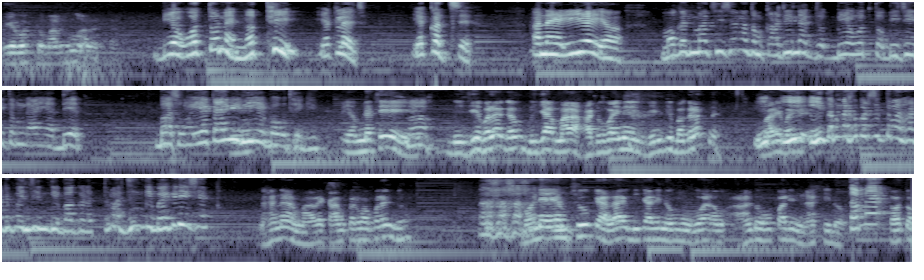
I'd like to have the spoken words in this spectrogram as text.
બે વખત તો મારું શું થાય? બે હોત તો ને નથી એટલે જ. એક જ છે. અને એ મગજમાંથી છે ને તમે કાઢી નાખજો. બે હોત તો બીજી તમને અહીંયા દે. બસ હું એક આવી ને એ બહુ થઈ ગયું. એમ નથી. બીજી ભલે ગમ બીજા મારા હાડુભાઈ ની જિંદગી બગડત ને. ઈ તમને ખબર છે તમારા હાટુભાઈ જિંદગી બગડે તમારી જિંદગી બગડી છે? ના ના મારે કામ કરવા પડે ને. મને એમ છું કે લાય બિચારીને હું આંડો ઉપાડીને નાખી દઉં. તમે તો તો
